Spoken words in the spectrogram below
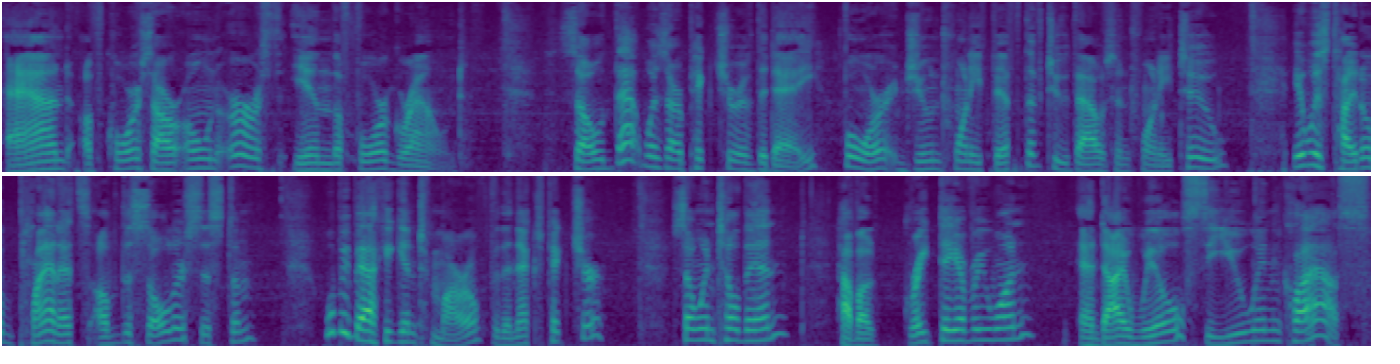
and of course our own Earth in the foreground. So that was our picture of the day for June 25th of 2022. It was titled planets of the solar system. We'll be back again tomorrow for the next picture. So until then, have a great day, everyone. And I will see you in class.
